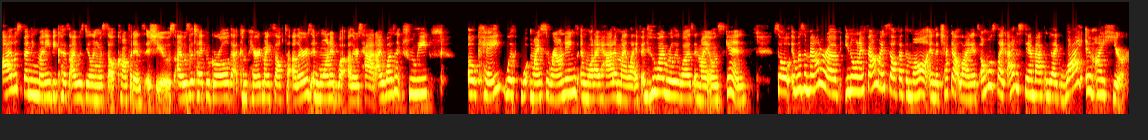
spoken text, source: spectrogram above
I was spending money because I was dealing with self confidence issues. I was the type of girl that compared myself to others and wanted what others had. I wasn't truly okay with my surroundings and what I had in my life and who I really was in my own skin. So it was a matter of, you know, when I found myself at the mall in the checkout line, it's almost like I had to stand back and be like, why am I here?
